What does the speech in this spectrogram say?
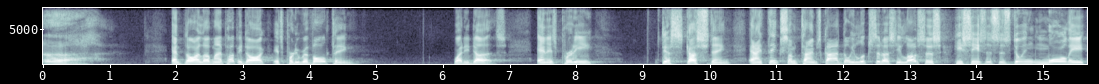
ugh. And though I love my puppy dog, it's pretty revolting what he does. And it's pretty disgusting. And I think sometimes God, though He looks at us, He loves us, He sees us as doing morally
